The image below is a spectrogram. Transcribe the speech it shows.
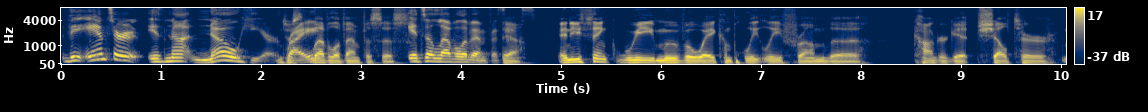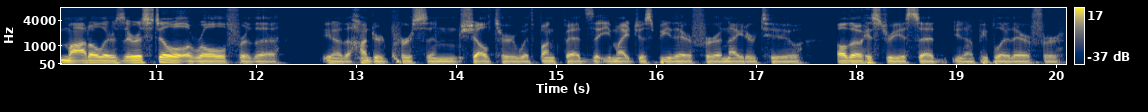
the answer is not no here, Just right? level of emphasis. It's a level of emphasis. Yeah. And you think we move away completely from the congregate shelter model, or is there still a role for the you know the hundred person shelter with bunk beds that you might just be there for a night or two? Although history has said you know people are there for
